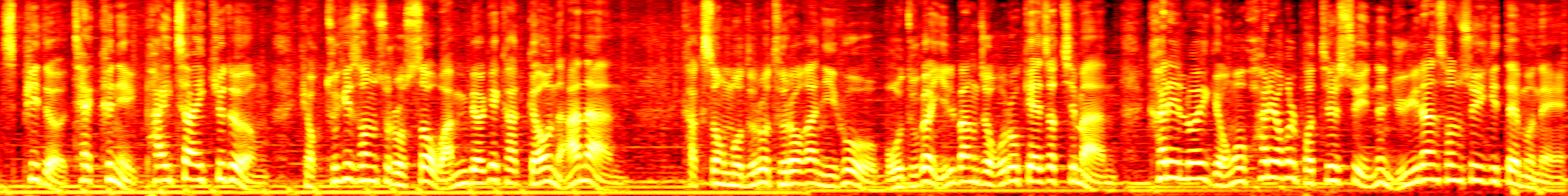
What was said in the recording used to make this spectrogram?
스피드, 테크닉, 파이트 IQ 등 격투기 선수로서 완벽에 가까운 아난. 각성 모드로 들어간 이후 모두가 일방적으로 깨졌지만 카릴로의 경우 화력을 버틸 수 있는 유일한 선수이기 때문에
